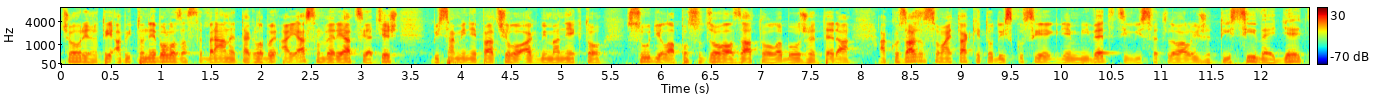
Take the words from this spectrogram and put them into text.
čo hovoríš, ty, aby to nebolo zase bráne tak, lebo aj ja som veriaci a tiež by sa mi nepáčilo, ak by ma niekto súdil a posudzoval za to, lebo že teda, ako zažil som aj takéto diskusie, kde mi vedci vysvetľovali, že ty si vedec.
